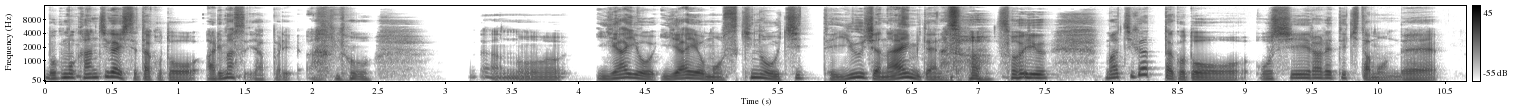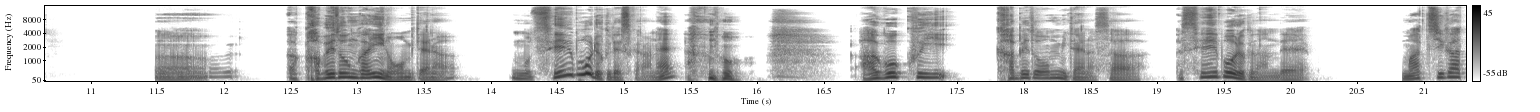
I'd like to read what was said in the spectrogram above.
僕も勘違いしてたことあります、やっぱり。あの、あの、嫌よ嫌よも好きのうちって言うじゃない？みたいなさ、そういう間違ったことを教えられてきたもんで、うん、あ、壁ドンがいいの？みたいな。もう性暴力ですからね。あの、顎食い壁ドンみたいなさ、性暴力なんで、間違っ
